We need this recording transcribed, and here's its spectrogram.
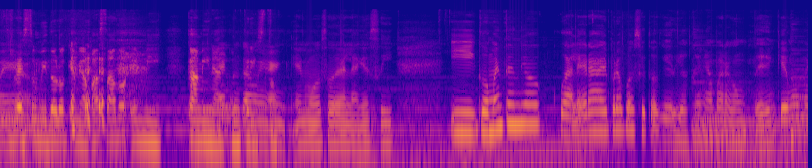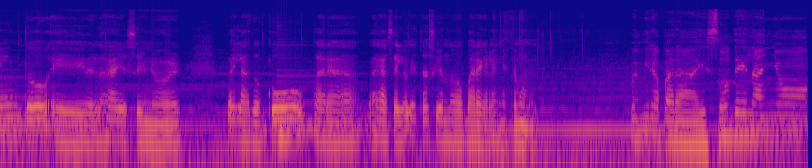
es resumido lo que me ha pasado en mi caminar con Cristo. hermoso, de verdad que sí. ¿Y cómo entendió cuál era el propósito que Dios tenía para con usted? ¿En qué momento, eh, verdad, el Señor pues la tocó para, hacer lo que está haciendo para en este momento? Pues mira, para eso del año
